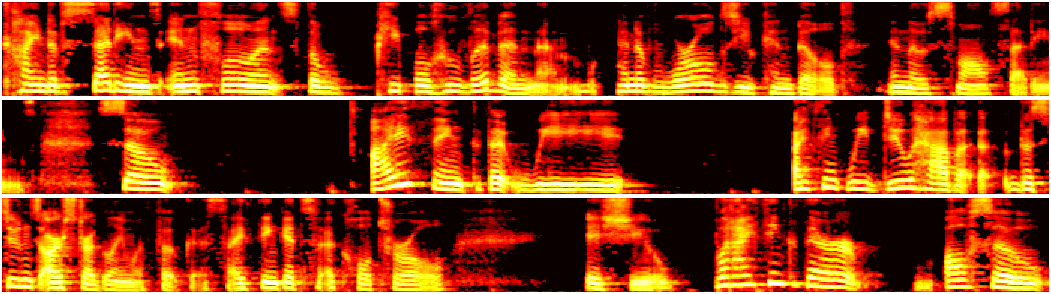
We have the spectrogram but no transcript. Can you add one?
kind of settings influence the people who live in them, what kind of worlds you can build in those small settings. So I think that we I think we do have a, the students are struggling with focus. I think it's a cultural issue, but I think they're also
